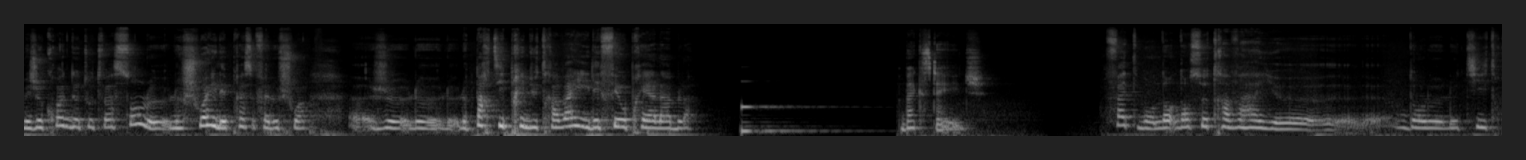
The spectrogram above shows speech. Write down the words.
Mais je crois que de toute façon, le, choix, il est presque... Enfin, le choix, euh, je, le, le parti pris du travail, il est fait au préalable. Backstage. En fait, bon, dans, ce travail, euh, dont le, titre,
